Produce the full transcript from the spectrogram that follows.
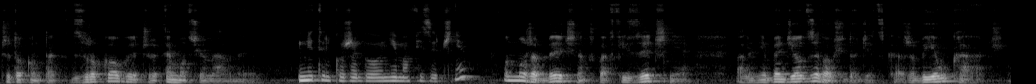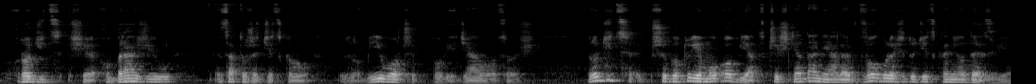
czy to kontakt wzrokowy, czy emocjonalny. Nie tylko, że go nie ma fizycznie? On może być na przykład fizycznie, ale nie będzie odzywał się do dziecka, żeby je ukarać. Rodzic się obraził, za to, że dziecko zrobiło czy powiedziało coś. Rodzic przygotuje mu obiad czy śniadanie, ale w ogóle się do dziecka nie odezwie.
